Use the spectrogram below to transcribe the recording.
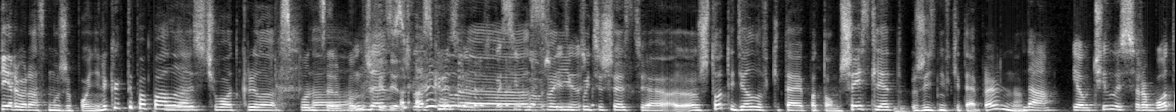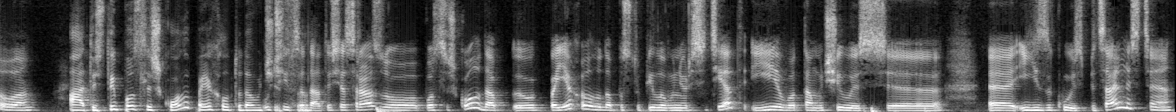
первый раз мы уже поняли, как ты попала, Да. с чего открыла Спонсор, А, бабушка, да, дедушка. спонсор. открыла Спасибо, бабушка, свои дедушка. путешествия. Э, Что ты делала в Китае потом? Шесть лет жизни в Китае, правильно? Да, я училась, работала, А, то есть ты после школы поехала туда учиться? учиться, да. То есть я сразу после школы, да, э, поехала туда, поступила в университет, и вот там училась э, э, и языку, и специальности.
